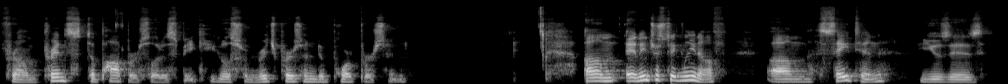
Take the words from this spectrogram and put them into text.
from prince to pauper so to speak. He goes from rich person to poor person. Um, and interestingly enough um, satan uses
